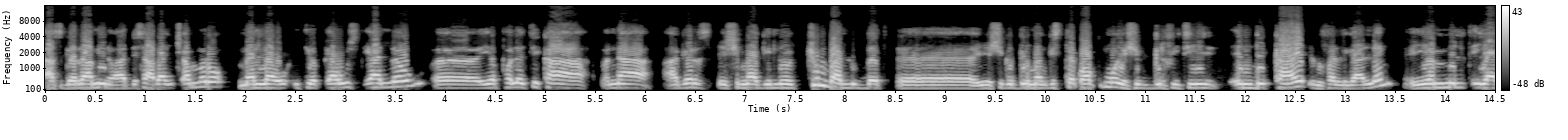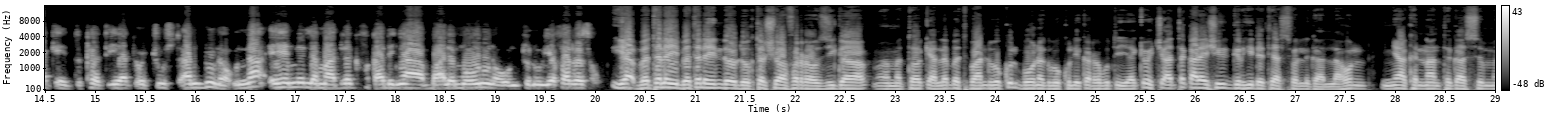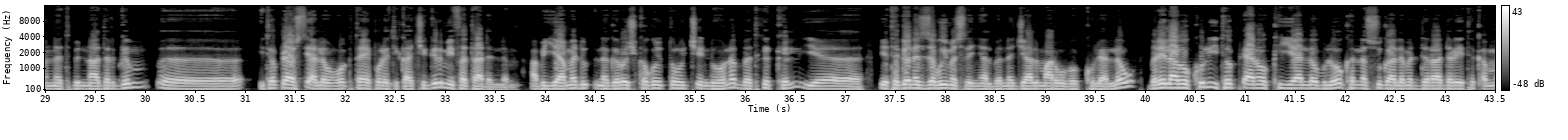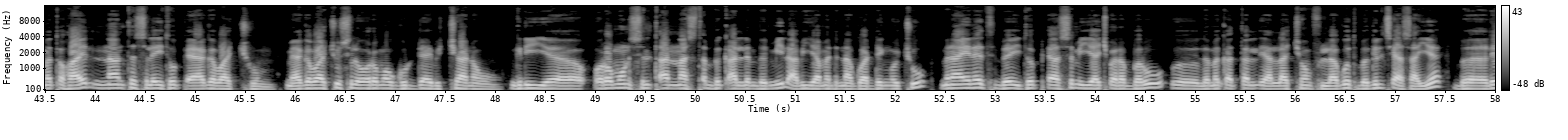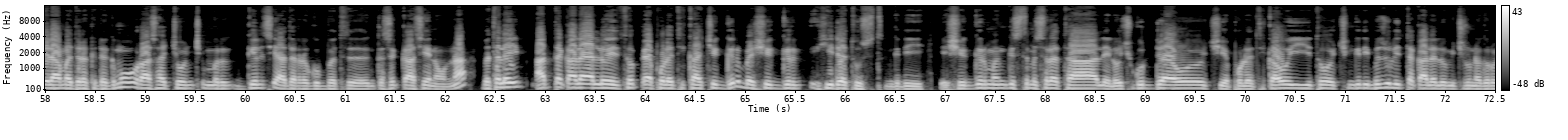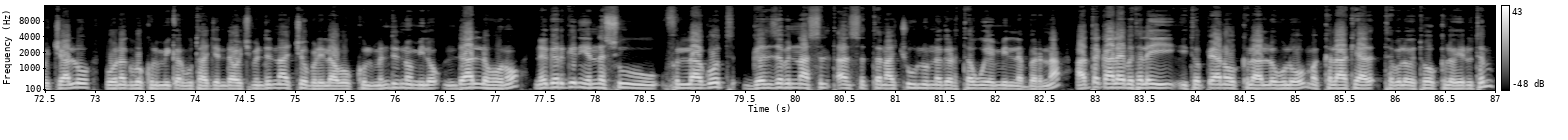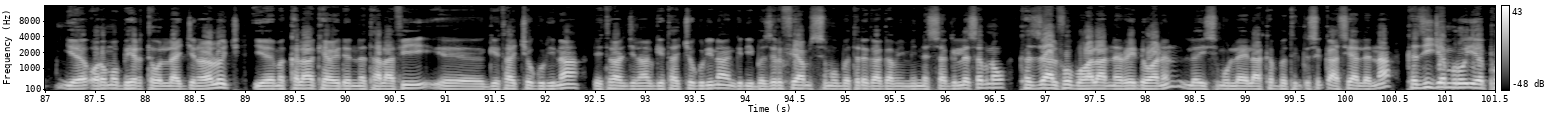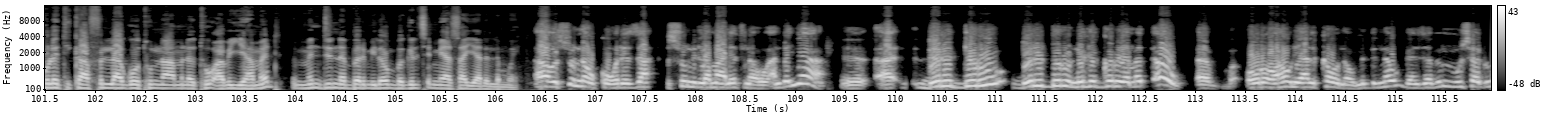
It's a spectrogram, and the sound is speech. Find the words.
አስገራሚ ነው። አዲስ አበባን ጨምሮ መላው ኢትዮጵያ ውስጥ ያለው የፖለቲካ እና አገር ሽማግሌዎቹም ባሉበት የሽግግር መንግስት ተቋቁሞ የሽግግር ፊት እንዲካሄድ እንፈልጋለን የሚል ጥያቄ ከጥያቄዎቹ ውስጥ አንዱ ነው እና ይህንን ለማድረግ ፈቃደኛ ባለመሆኑ ነው እንትኑ የፈረሰው። ያ በተለይ በተለይ እንደው ዶክተር ሸዋፈራው እዚህ ጋር መታወቅ ያለበት በአንድ በኩል በኦነግ በኩል የቀረቡ ጥያቄዎች አጠቃላይ ሽግግር ሂደት ያስፈልጋል። አሁን እኛ ከእናንተ ጋር ስምምነት ብናደርግም ኢትዮጵያ ውስጥ ያለውን ወቅታዊ የፖለቲካ ችግር የሚፈታ አይደለም። አብይ አህመድ ነገሮች ከቁጥጥር ውጭ እንደሆነ በትክክል የተገነዘቡ ይመስለኛል በነ ጃልማሮ በኩል ያለው። በሌላ በኩል ኢትዮጵያን ወክያለሁ ብሎ ከነሱ ጋር ለመደራደር የተቀመጠው ኃይል እናንተ ስለ ኢትዮጵያ አያገባችሁም፣ የሚያገባችሁ ስለ ኦሮሞው ጉዳይ ብቻ ነው። እንግዲህ የኦሮሞን ስልጣን እናስጠብቃለን በሚል አብይ አህመድና ጓደኞቹ ምን አይነት በኢትዮጵያ ስም እያጭበረበሩ ለመቀጠል ያላቸውን ፍላጎት በግልጽ ያሳየ፣ በሌላ መድረክ ደግሞ ራሳቸውን ጭምር ግልጽ ያደረጉበት እንቅስቃሴ ነው እና በተለይ አጠቃላይ ያለው የኢትዮጵያ ፖለቲካ ችግር በሽግግር ሂደት ውስጥ እንግዲህ የሽግግር መንግስት ምስረታ፣ ሌሎች ጉዳዮች፣ የፖለቲካ ውይይቶች እንግዲህ ብዙ ሊጠቃለሉ የሚችሉ ነገሮች አሉ። በኦነግ በኩል የሚቀርቡት አጀንዳዎች ምንድን ናቸው? በሌላ በኩል ምንድን ነው የሚለው እንዳለ ሆኖ ነገር ግን የእነሱ ፍላጎት ገንዘብና ስልጣን ሰተናችሁ ሁሉን ነገር ተዉ የሚል ነበርና አጠቃላይ በተለይ ኢትዮጵያን ወክላለሁ ብሎ መከላከያ ተብለው የተወክለው ሄዱትም የኦሮሞ ብሔር ተወላጅ ጀኔራሎች የመከላከያ የደህንነት ኃላፊ ጌታቸው ጉዲና ሌተናል ጀኔራል ጌታቸው ጉዲና እንግዲህ በዝርፊያም ስሙ በተደጋጋሚ የሚነሳ ግለሰብ ነው። ከዛ አልፎ በኋላ እነ ሬድዋንን ለይስሙላ የላከበት እንቅስቃሴ አለና ከዚህ ጀምሮ የፖለቲካ ፍላጎቱና እምነቱ አብይ አህመድ ምንድን ነበር የሚለውን በግልጽ የሚያሳይ አይደለም ወይ? አዎ እሱን ነው እኮ ወደዛ እሱን ለማለት ነው። አንደኛ ድርድሩ ድርድሩ ንግግሩ የመጣው ኦሮ አሁን ያልከው ነው። ምንድነው ገንዘብም ውሰዱ፣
